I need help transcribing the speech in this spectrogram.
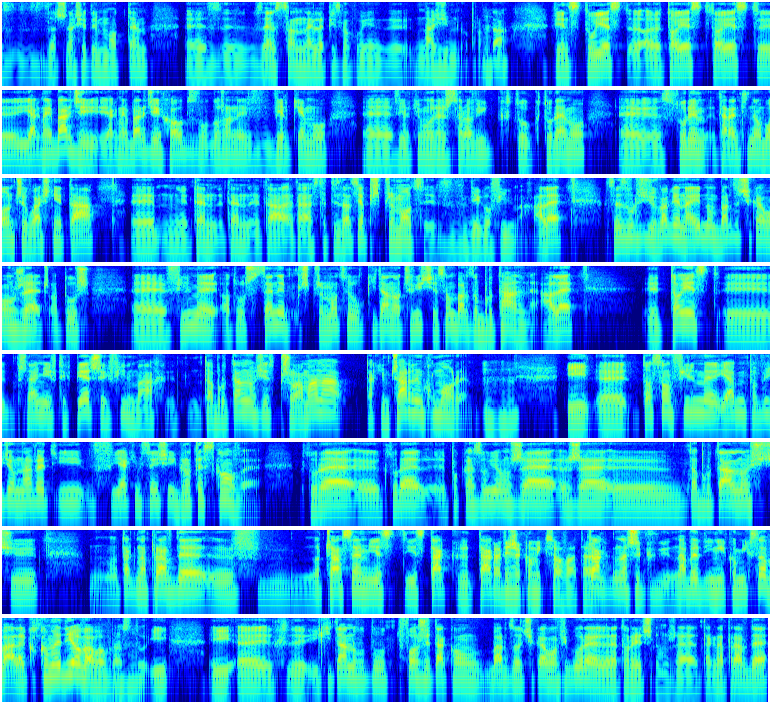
zaczyna się tym mottem y, z- zemsta najlepiej smakuje y, na zimno, prawda? Mhm. Więc tu jest, y, to jest, to jest jak najbardziej, jak najbardziej hołd złożony wielkiemu, wielkiemu reżyserowi, któ- któremu, y, z którym Tarantino łączy właśnie ta, y, ten, ten, ta, ta estetyzacja przy przemocy w, jego filmach. Ale chcę zwrócić uwagę na jedną bardzo ciekawą rzecz. Otóż e, filmy, otóż sceny przy przemocy u oczywiście są bardzo brutalne, ale to jest, przynajmniej w tych pierwszych filmach, ta brutalność jest przełamana takim czarnym humorem. I y, to są filmy, ja bym powiedział nawet i w jakimś sensie i groteskowe, które, y, które pokazują, że, że y, ta brutalność y, no, tak naprawdę no, czasem jest, jest tak, tak Prawie, że komiksowa, tak? tak, znaczy nawet i nie komiksowa, ale ko- komediowa po prostu. I, i, e, I Kitano tu tworzy taką bardzo ciekawą figurę retoryczną, że tak naprawdę e,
